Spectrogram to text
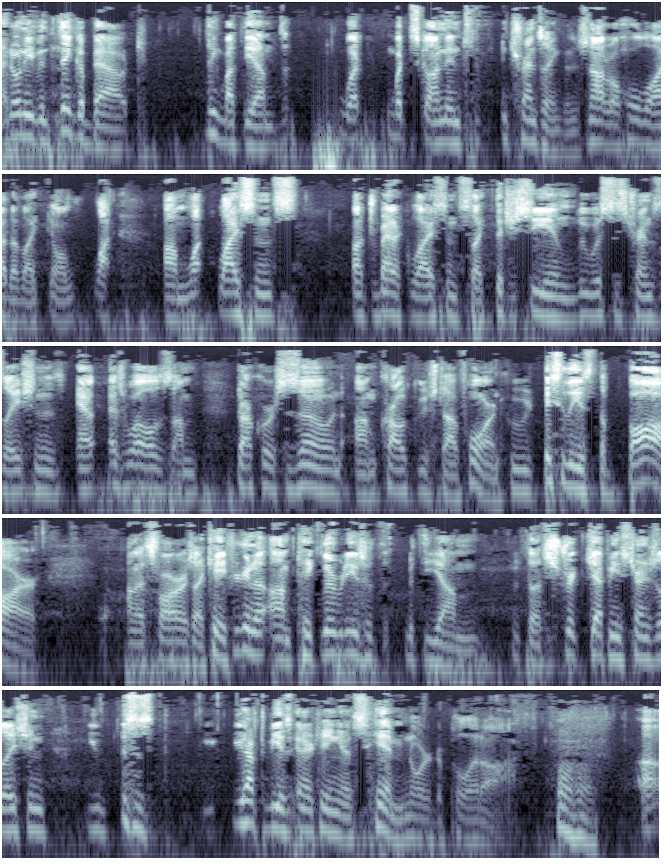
I don't even think about think about the um the, what what's gone into in translating. There's not a whole lot of like you know li- um li- license. Uh, dramatic license like that you see in Lewis's translations, as well as um, Dark Horse's own um, Carl Gustav Horn, who basically is the bar um, as far as like, hey, if you're gonna um, take liberties with the, with the um, with the strict Japanese translation, you this is you have to be as entertaining as him in order to pull it off. Mm-hmm. Uh,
